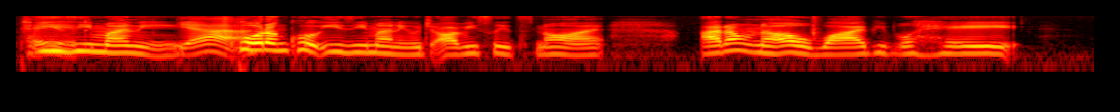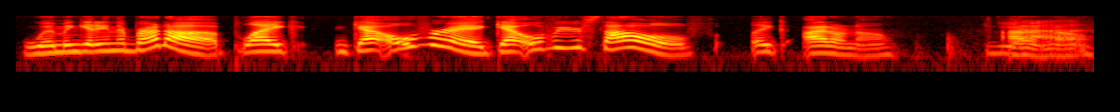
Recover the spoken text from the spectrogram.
Paid. easy money. Yeah. Quote unquote easy money, which obviously it's not. I don't know why people hate women getting their bread up. Like, get over it. Get over yourself. Like, I don't know. I don't know.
